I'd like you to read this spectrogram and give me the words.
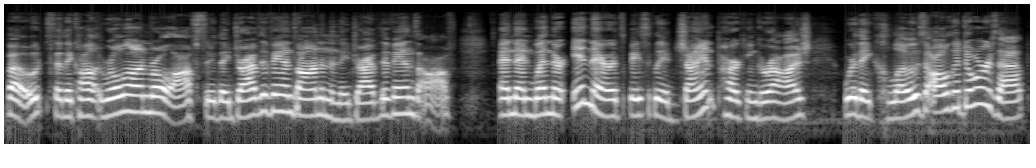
boat. So they call it roll on, roll off. So they drive the vans on and then they drive the vans off. And then when they're in there, it's basically a giant parking garage where they close all the doors up.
